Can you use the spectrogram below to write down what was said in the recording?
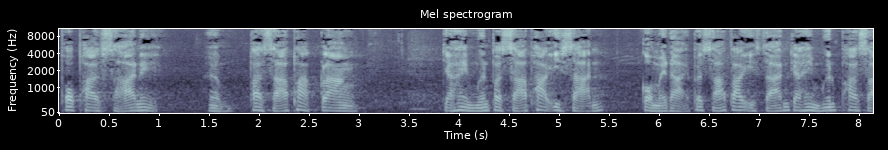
เพราะภาษานี่ภาษาภาคกลาง จะให้เหมือนภาษาภาคอีสานก็ไม่ได้ ภาษาภาคอีสานจะให้เหมือนภาษา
